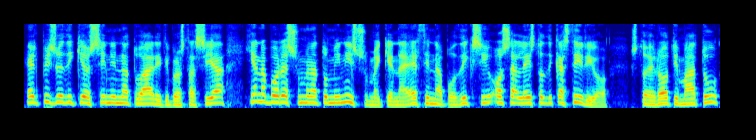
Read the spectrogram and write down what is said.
ελπίζω η δικαιοσύνη να του άρει την προστασία για να μπορέσουμε να το μηνύσουμε και να έρθει να αποδείξει όσα λέει στο δικαστήριο. Στο ερώτημά του,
